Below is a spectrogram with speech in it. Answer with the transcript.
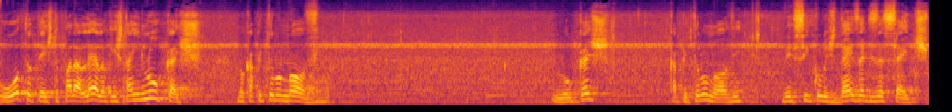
o outro texto paralelo que está em Lucas, no capítulo 9. Lucas, capítulo 9, versículos 10 a 17.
